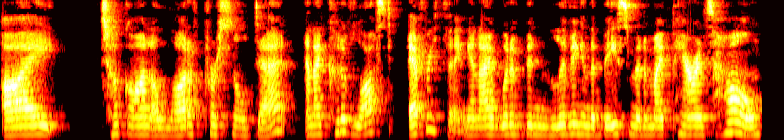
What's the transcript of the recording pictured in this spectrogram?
I took on a lot of personal debt and I could have lost everything. And I would have been living in the basement of my parents' home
